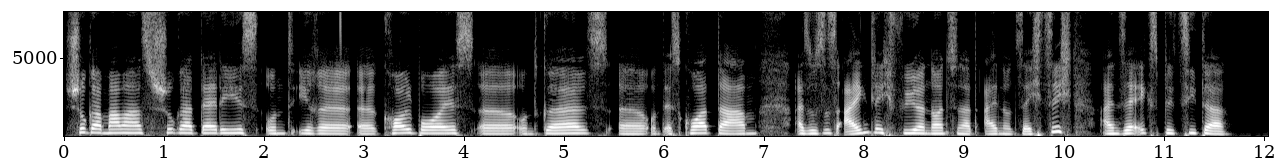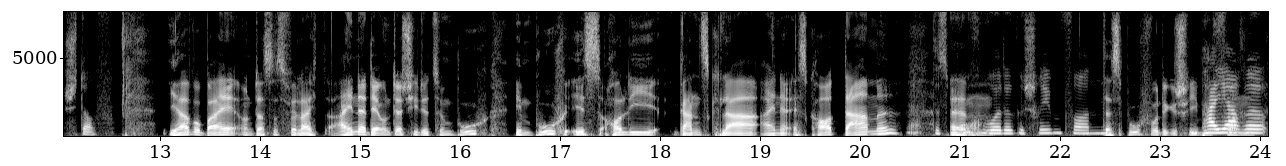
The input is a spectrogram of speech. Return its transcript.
Sugar Mamas, Sugar Daddies und ihre äh, Callboys äh, und Girls äh, und Escort-Damen. Also es ist eigentlich für 1961 ein sehr expliziter Stoff. Ja, wobei, und das ist vielleicht einer der Unterschiede zum Buch, im Buch ist Holly ganz klar eine Escort-Dame. Ja, das Buch Ähm, wurde geschrieben von Das Buch wurde ein geschrieben paar von Jahre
